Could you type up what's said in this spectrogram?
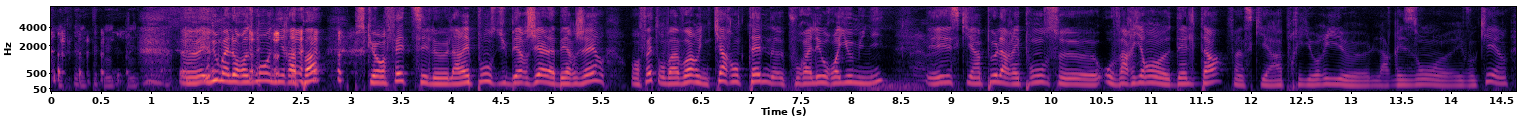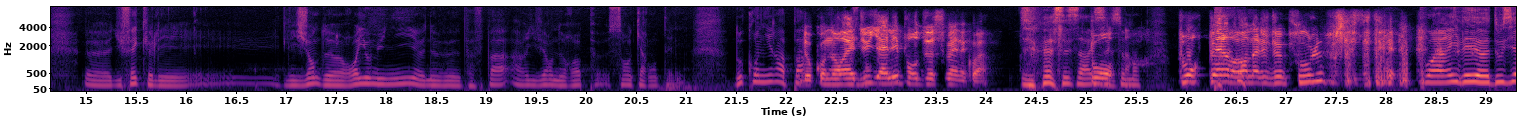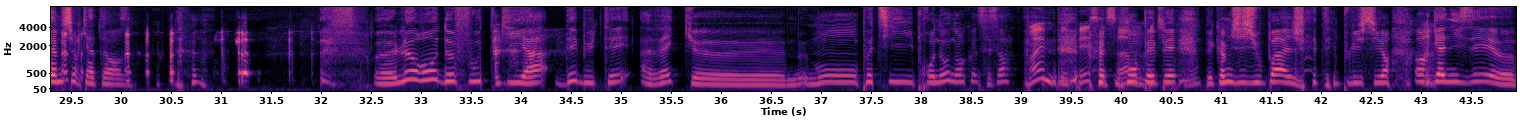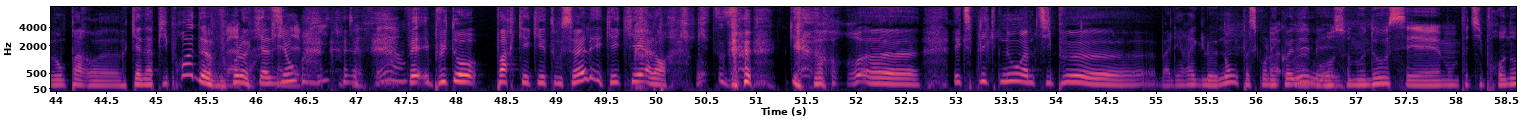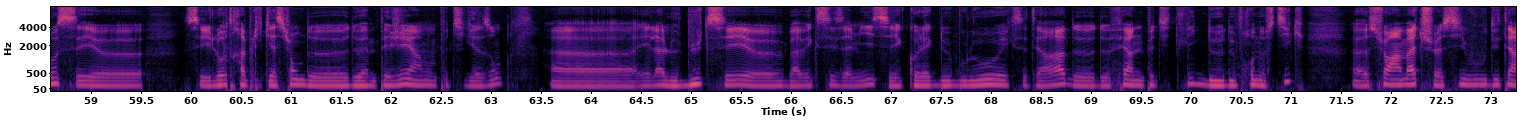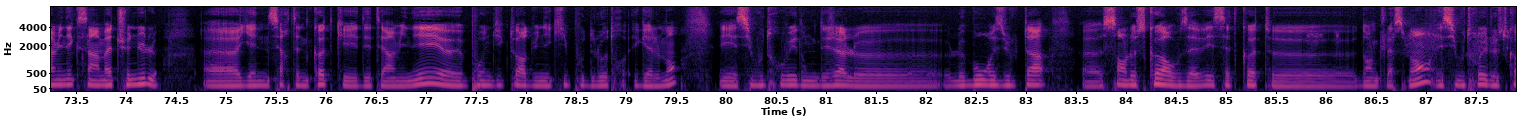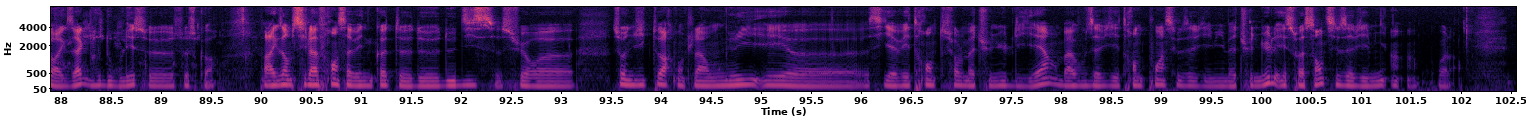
euh, et nous, malheureusement, on n'ira pas, puisque en fait, c'est le- la réponse du berger à la bergère. En fait, on va avoir une quarantaine pour aller au Royaume-Uni, et ce qui est un peu la réponse euh, au variant euh, Delta, enfin, ce qui a a priori euh, la raison évoquée, hein, du fait que les, les gens de Royaume-Uni ne peuvent pas arriver en Europe sans quarantaine. Donc, on n'ira pas. Donc on aurait dû y aller pour deux semaines, quoi. c'est ça, Pour- exactement. Pour perdre en match de poule. Pour arriver euh, 12e sur 14. Euh, L'Euro de foot qui a débuté avec euh, mon petit prono, non C'est ça Ouais, MPP, c'est ça. Mon petit PP. Mais comme j'y joue pas, j'étais plus sûr. Organisé euh, bon, par Canapy Prod pour Bah, l'occasion. Canapi, tout à fait. hein. Et plutôt par Kéké tout seul. Et Kéké, alors, euh, explique-nous un petit peu euh, bah, les règles, non, parce qu'on les connaît, ouais, mais Grosso modo, c'est mon petit prono, c'est euh, c'est l'autre application de, de MPG, hein, mon petit gazon. Euh, et là, le but, c'est euh, bah, avec ses amis, ses collègues de boulot, etc., de, de faire une petite ligue de, de pronostics. Euh, sur un match, si vous déterminez que c'est un match nul, euh, il y a une certaine cote qui est déterminée euh, pour une victoire d'une équipe ou de l'autre également. Et si vous trouvez donc déjà le, bon résultat euh, sans le score, vous avez cette cote dans le classement. Et si vous trouvez le score exact, vous doublez ce, score. Par exemple, si la France avait une cote de, de 10 sur, une victoire contre la Hongrie et s'il y avait 30 sur le match nul d'hier, bah, vous aviez 30 points si vous aviez mis match nul et 60 si vous aviez mis 1-1. Voilà.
